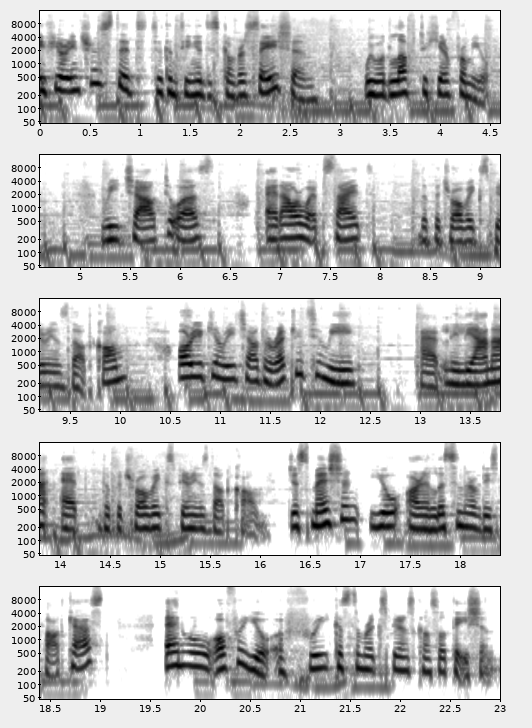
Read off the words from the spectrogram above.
If you're interested to continue this conversation, we would love to hear from you. Reach out to us at our website, thepetrovaexperience.com, or you can reach out directly to me at liliana at thepetrovaexperience.com. Just mention you are a listener of this podcast and we will offer you a free customer experience consultation.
